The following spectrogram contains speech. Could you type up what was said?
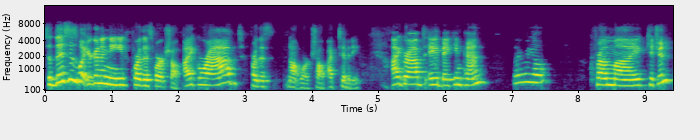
So this is what you're gonna need for this workshop. I grabbed, for this, not workshop, activity. I grabbed a baking pan, there we go, from my kitchen.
